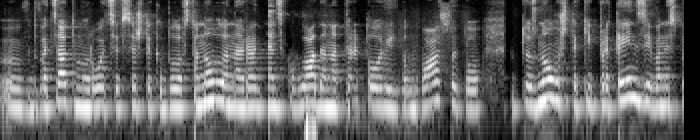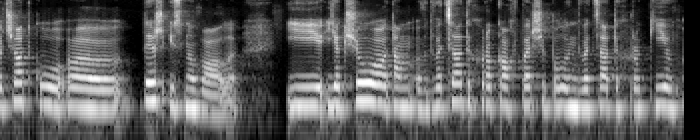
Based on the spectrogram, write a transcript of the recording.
в 20-му році все ж таки була встановлена радянська влада на території Донбасу, то, то знову ж таки претензії вони спочатку е, теж існували. І якщо там в 20-х роках, в першій половині 20-х років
